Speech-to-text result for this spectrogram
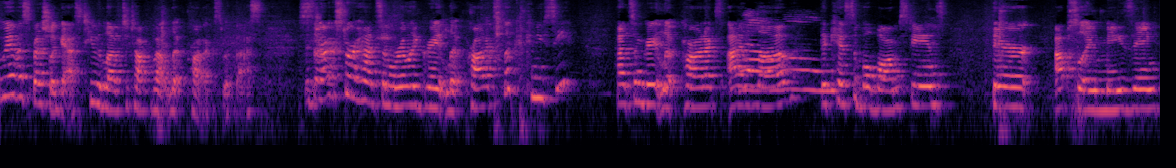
so we have a special guest. He would love to talk about lip products with us. The drugstore had some really great lip products. Look, can you see? Had some great lip products. I love the Kissable Balm Stains. They're absolutely amazing.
